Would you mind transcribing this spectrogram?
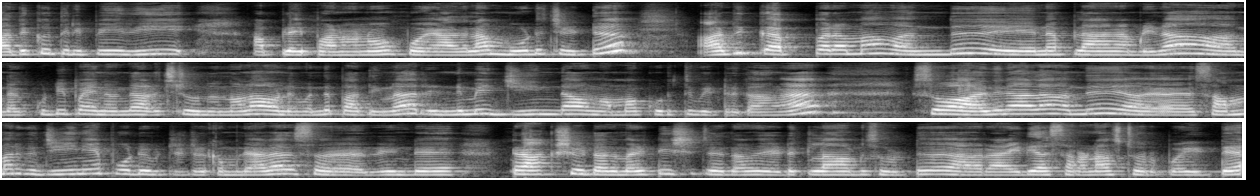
அதுக்கு திருப்பி ரீ அப்ளை பண்ணணும். போய் அதெல்லாம் முடிச்சுட்டு அதுக்கப்புறமா வந்து என்ன பிளான் அப்படின்னா அந்த குட்டி பையனை வந்து அழைச்சிட்டு வந்திருந்தாலும் அவனுக்கு வந்து பார்த்திங்கன்னா ரெண்டுமே ஜீன் தான் அவங்க அம்மா கொடுத்து விட்டுருக்காங்க. ஸோ அதனால வந்து சம்மருக்கு ஜீனே போட்டு விட்டுட்டு இருக்க முடியாத ஸோ ரெண்டு ட்ராக் ஷூட் அந்த மாதிரி டிஷர்ட் ஏதாவது எடுக்கலாம் அப்படின்னு சொல்லிட்டு ஒரு ஐடியா சரணா ஸ்டோர் போயிட்டு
